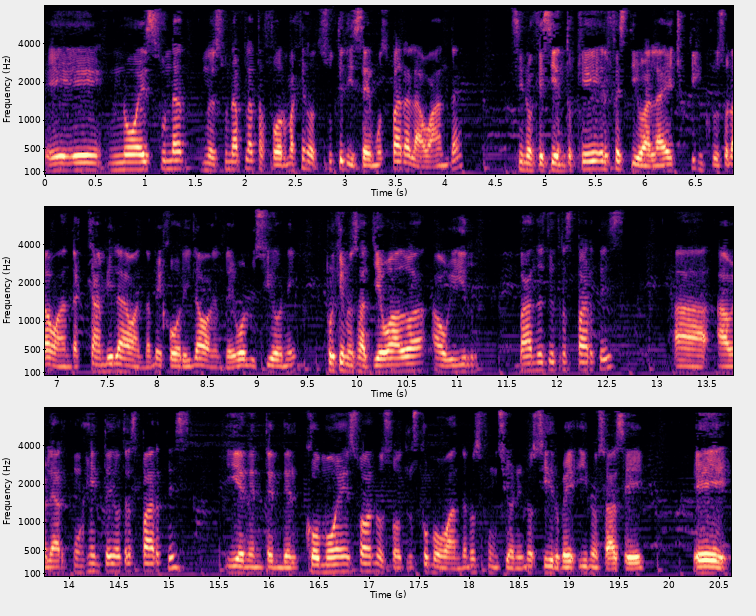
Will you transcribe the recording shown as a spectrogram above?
eh, no, es una, no es una plataforma que nosotros utilicemos para la banda, sino que siento que el festival ha hecho que incluso la banda cambie, la banda mejore y la banda evolucione, porque nos ha llevado a, a oír bandas de otras partes, a, hablar con gente de otras partes y en entender cómo eso a nosotros como banda nos funciona y nos sirve y nos hace, eh,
